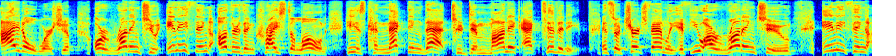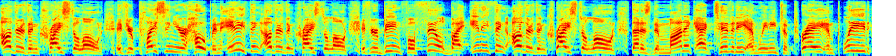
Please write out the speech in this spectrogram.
idol worship or running to anything other than Christ alone. He is connecting that to demonic activity. And so, church family, if you are running to anything other than Christ alone, if you're placing your hope in anything other than Christ alone, if you're being fulfilled by anything other than Christ alone, that is demonic activity, and we need to pray and plead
